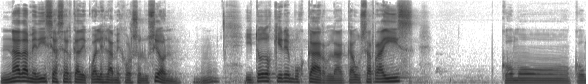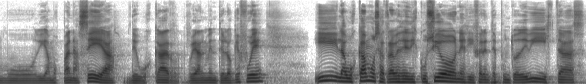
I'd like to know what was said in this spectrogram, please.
nada me dice acerca de cuál es la mejor solución. Y todos quieren buscar la causa raíz como, como, digamos, panacea de buscar realmente lo que fue, y la buscamos a través de discusiones, diferentes puntos de vistas,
